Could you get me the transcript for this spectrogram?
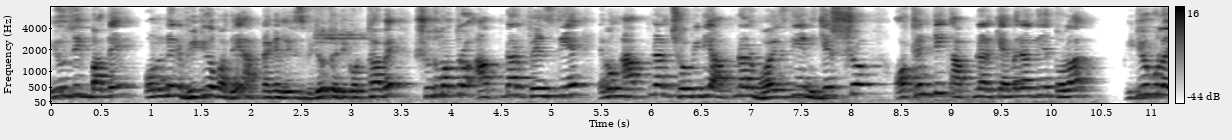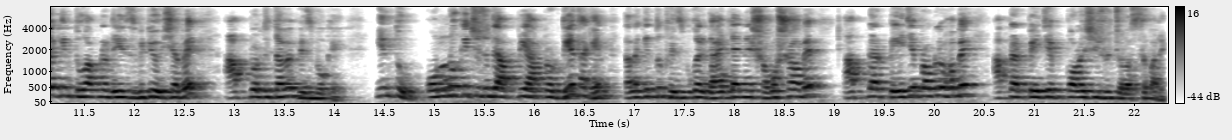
মিউজিক বাদে, অন্যের ভিডিও বাদে আপনাকে রিলস ভিডিও তৈরি করতে হবে। শুধুমাত্র আপনার ফেস দিয়ে এবং আপনার ছবি দিয়ে, আপনার ভয়েস দিয়ে নিজস্ব অথেন্টিক আপনার ক্যামেরা দিয়ে তোলা ভিডিওগুলোই কিন্তু আপনার রিলস ভিডিও হিসাবে আপলোড দিতে হবে ফেসবুকে কিন্তু অন্য কিছু যদি আপনি আপলোড দিয়ে থাকেন, তাহলে কিন্তু ফেসবুকের গাইডলাইনের সমস্যা হবে, আপনার পেজে প্রবলেম হবে, আপনার পেজে পলিসি ইস্যু চলে আসতে পারে।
